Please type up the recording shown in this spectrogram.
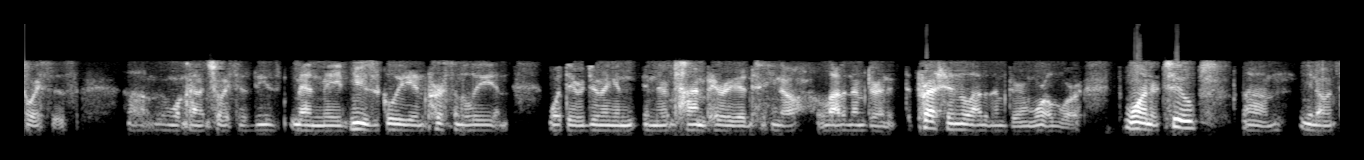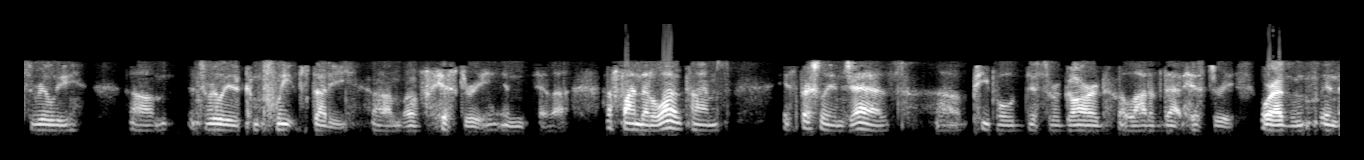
choices um, and what kind of choices these men made musically and personally, and what they were doing in in their time period. You know, a lot of them during the Depression, a lot of them during World War One or two. Um, you know, it's really um, it's really a complete study um, of history, and, and uh, I find that a lot of times, especially in jazz, uh, people disregard a lot of that history, whereas in, in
